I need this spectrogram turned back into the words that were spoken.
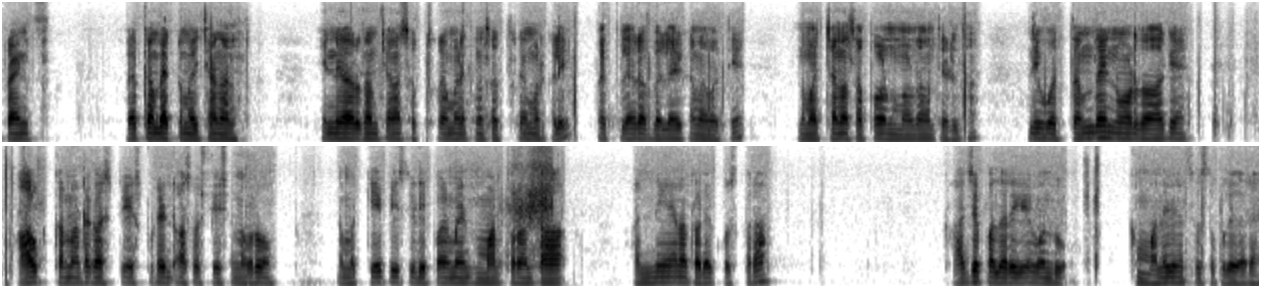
friends welcome back to my channel ಇನ್ನು ಯಾರು ನಮ್ಮ ಚಾನಲ್ ಸಬ್ಸ್ಕ್ರೈಬ್ ಮಾಡಿ ತಾನು ಸಬ್ಸ್ಕ್ರೈಬ್ ಮಾಡ್ಕೊಳ್ಳಿ ಪಕ್ಕದಲ್ಲಿರೋ ಐಕನ್ ಒತ್ತಿ. ನಮ್ಮ ಚಾನಲ್ ಸಪೋರ್ಟ್ ಮಾಡು ಅಂತ ಹೇಳ್ತಾ. ನೀವು ತಂದೆ ನೋಡಿದ ಹಾಗೆ all Karnataka state student association ಅವರು ನಮ್ಮ ಕೆ ಪಿ ಸಿ ಡಿಪಾರ್ಟ್ಮೆಂಟ್ ಮಾಡ್ತಾರಂತಹ ಅನ್ಯಾಯನ ತಡೆಗೋಸ್ಕರ ರಾಜ್ಯಪಾಲರಿಗೆ ಒಂದು ಮನವಿಯನ್ನು ಹೋಗಿದ್ದಾರೆ.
